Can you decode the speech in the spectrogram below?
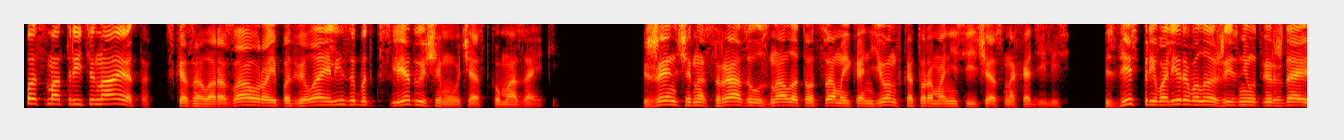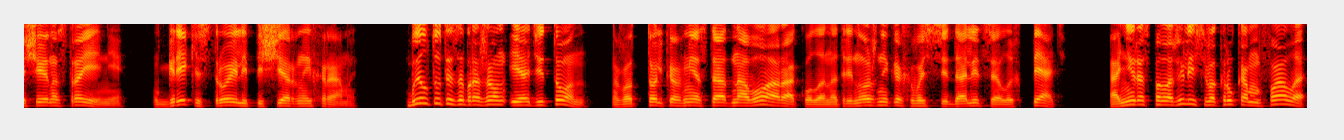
«Посмотрите на это», — сказала Розаура и подвела Элизабет к следующему участку мозаики. Женщина сразу узнала тот самый каньон, в котором они сейчас находились. Здесь превалировало жизнеутверждающее настроение. Греки строили пещерные храмы. Был тут изображен и Адитон, вот только вместо одного оракула на треножниках восседали целых пять. Они расположились вокруг амфала,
